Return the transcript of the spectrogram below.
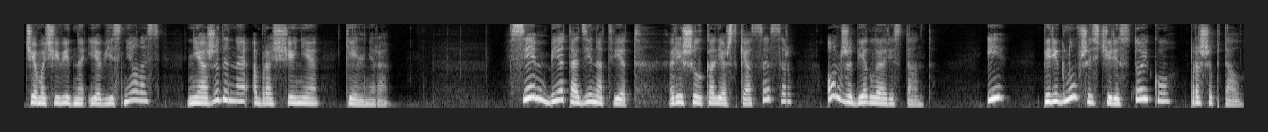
чем, очевидно, и объяснялось неожиданное обращение Кельнера. «Семь бед, один ответ», — решил коллежский асессор, он же беглый арестант. И, перегнувшись через стойку, прошептал.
